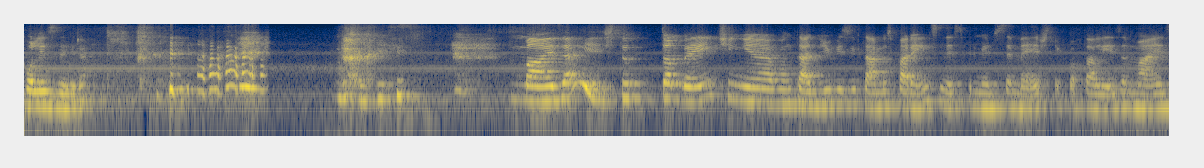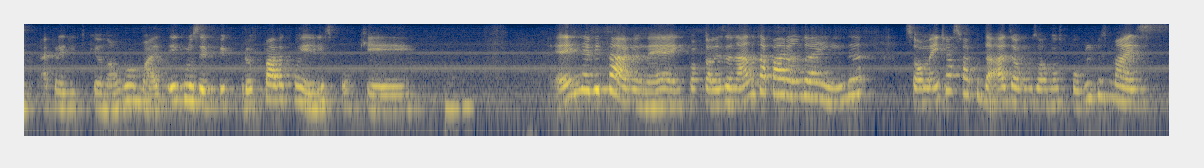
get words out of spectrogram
bolezeira. mas, Mas é isto. Também tinha vontade de visitar meus parentes nesse primeiro semestre em Fortaleza, mas acredito que eu não vou mais. Inclusive, fico preocupada com eles, porque é inevitável, né? Em Fortaleza nada está parando ainda, somente as faculdades, alguns órgãos públicos, mas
